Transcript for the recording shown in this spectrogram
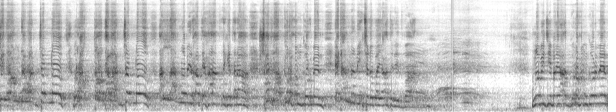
জীবন দেওয়ার জন্য, রক্ত দেওয়ার জন্য আল্লাহ নবীর হাতে হাত রেখে তারা শপথ গ্রহণ করবেন। এটার নামই ছিল হাতের ইদবান নবীজি বায়াত গ্রহণ করলেন।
